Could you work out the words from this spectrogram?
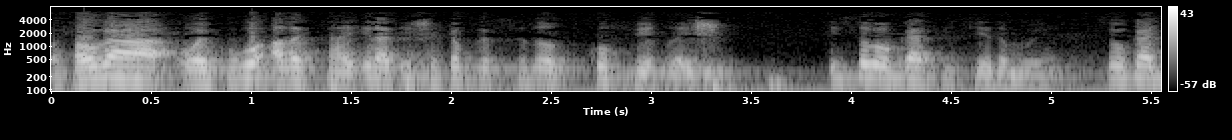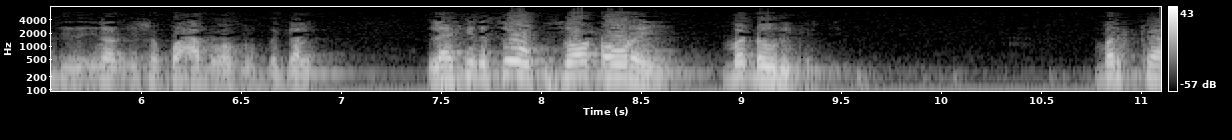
waxoogaa way kugu adag tahay inaad isha ka buuxsadood ku fiiqda isha. Isagoo kaasii jeeda mooyaane isagoo kaa jeeda inaad isha ku xadho waa suurtagal. Laakiin isagoo ku soo dhowraya ma dhowri karti marka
